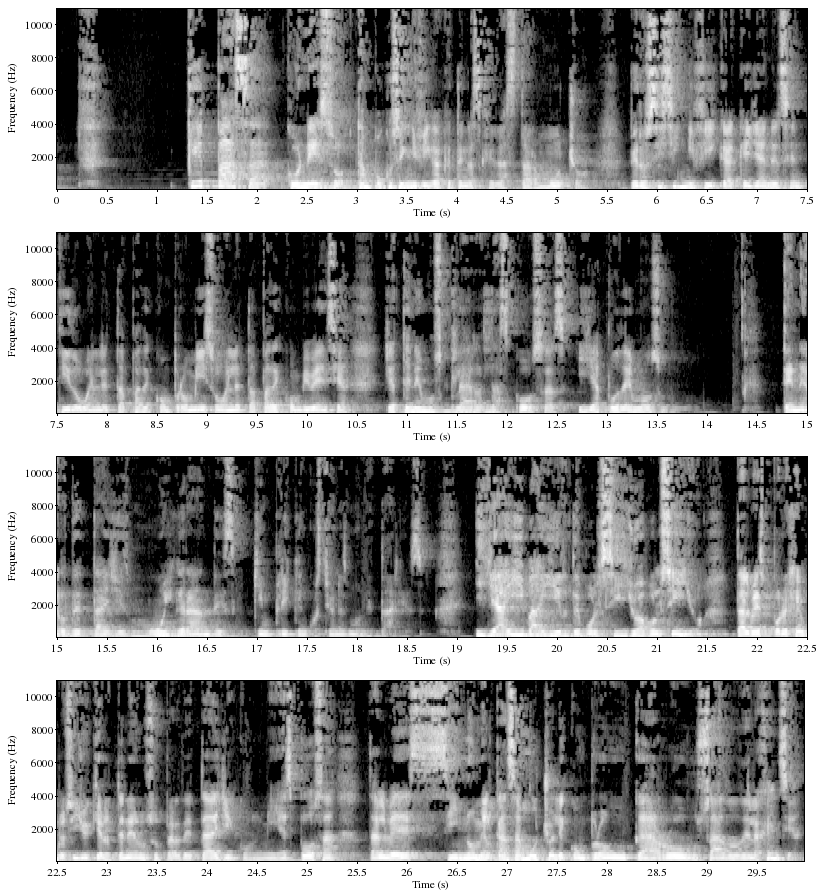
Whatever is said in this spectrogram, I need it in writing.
¿Qué pasa con eso? Tampoco significa que tengas que gastar mucho, pero sí significa que ya en el sentido o en la etapa de compromiso o en la etapa de convivencia ya tenemos claras las cosas y ya podemos tener detalles muy grandes que impliquen cuestiones monetarias. Y ya iba a ir de bolsillo a bolsillo. Tal vez, por ejemplo, si yo quiero tener un super detalle con mi esposa, tal vez si no me alcanza mucho, le compro un carro usado de la agencia.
